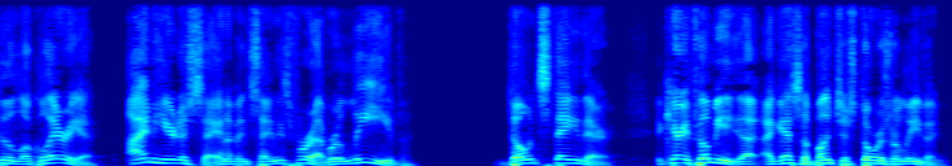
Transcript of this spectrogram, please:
to the local area. I'm here to say, and I've been saying this forever, leave. Don't stay there. Carrie, fill me. I guess a bunch of stores are leaving.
